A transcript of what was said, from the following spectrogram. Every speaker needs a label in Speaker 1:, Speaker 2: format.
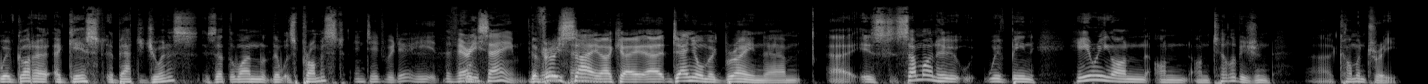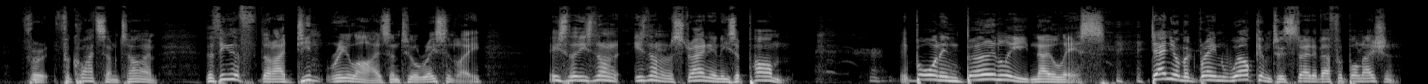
Speaker 1: we've got a, a, guest about to join us. Is that the one that was promised?
Speaker 2: Indeed, we do. He, the very well, same.
Speaker 1: The, the very, very, same. same. Okay. Uh, Daniel McBreen um, uh, is someone who we've been hearing on, on, on television uh, commentary for, for quite some time. The thing that, that I didn't realise until recently is that he's not, he's not an Australian, he's a POM. Born in Burnley, no less. Daniel McBreen, welcome to State of Our Football Nation.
